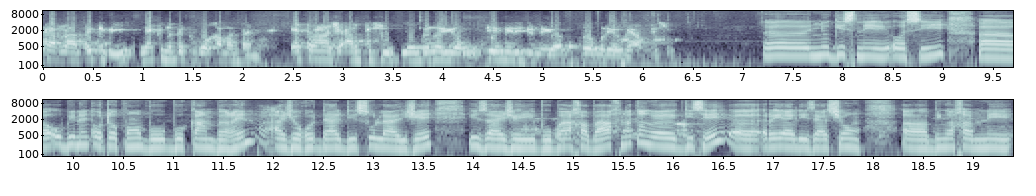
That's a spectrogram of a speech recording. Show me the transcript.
yaakaar naa dëkk bi nekk na dëkk boo xamante ni étranger am ci suuf moo gën a yomb téeméeri junni yoon doomu réew mi am ci suuf Euh, ñu gis ni aussi euh, ubbi nañ autopont bu bu Cambérène AGEROUTE daal di soulager usagers yi bu baax a baax naka nga gisee euh, réalisation bi nga xam ni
